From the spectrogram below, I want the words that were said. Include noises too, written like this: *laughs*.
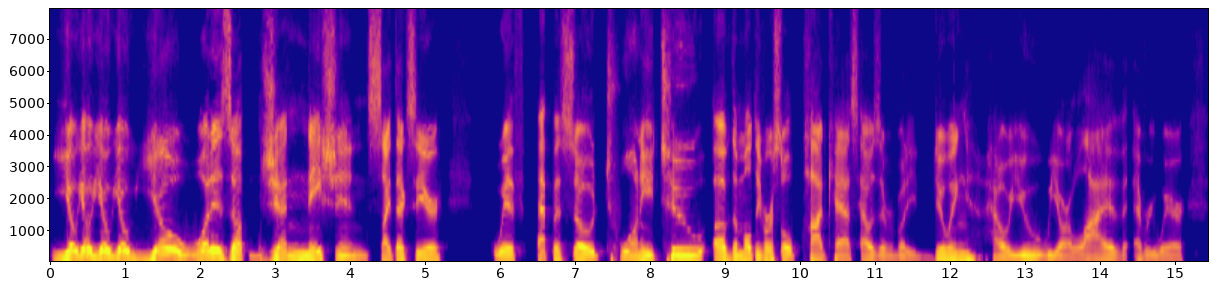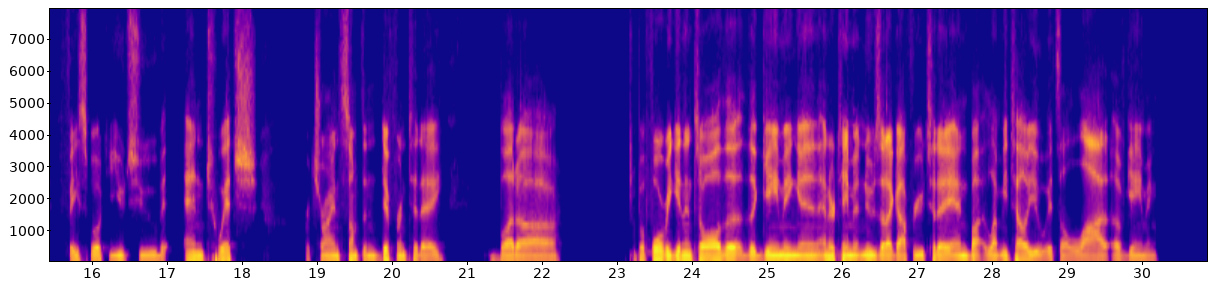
Yo, yo, yo, yo, yo. What is up, Gen Nation? Scythex here with episode 22 of the Multiversal Podcast. How is everybody doing? How are you? We are live everywhere Facebook, YouTube, and Twitch. We're trying something different today. But uh before we get into all the the gaming and entertainment news that I got for you today, and but let me tell you, it's a lot of gaming.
